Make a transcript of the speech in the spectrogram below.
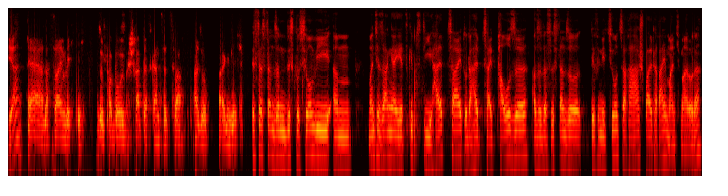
Ja? Ja, das war ihm wichtig. Super Bowl beschreibt das Ganze zwar. Also eigentlich. Ist das dann so eine Diskussion wie, ähm, Manche sagen ja, jetzt gibt es die Halbzeit oder Halbzeitpause. Also das ist dann so Definitionssache Haarspalterei manchmal, oder?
